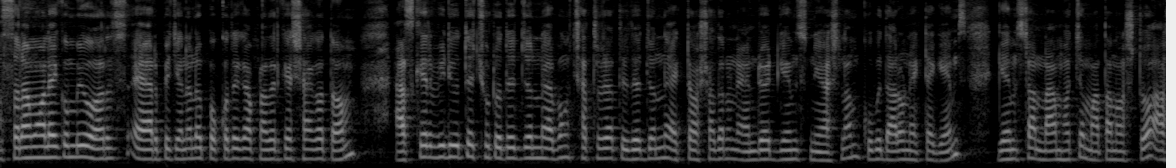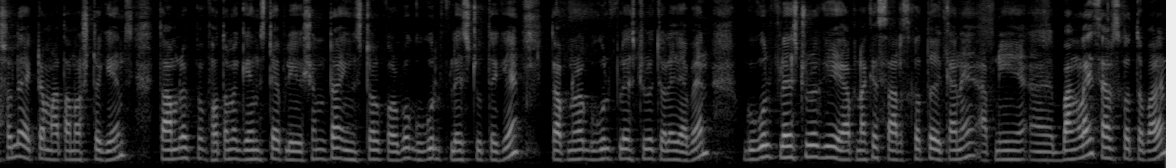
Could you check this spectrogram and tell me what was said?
আসসালামু আলাইকুম ভিউয়ার্স এআরপি চ্যানেলের পক্ষ থেকে আপনাদেরকে স্বাগতম। আজকের ভিডিওতে ছোটদের জন্য এবং ছাত্রছাত্রীদের জন্য একটা অসাধারণ অ্যান্ড্রয়েড গেমস নিয়ে আসলাম। খুবই দারুণ একটা গেমস গেমসটার নাম হচ্ছে মাথা নষ্ট আসলে একটা মাথা নষ্ট গেমস তো আমরা প্রথমে গেমসটা অ্যাপ্লিকেশনটা ইনস্টল করব গুগল প্লে স্টোর থেকে। তো আপনারা গুগল প্লে স্টোরে চলে যাবেন। গুগল প্লে স্টোরে গিয়ে আপনাকে সার্চ করতে এখানে আপনি বাংলায় সার্চ করতে পারেন।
